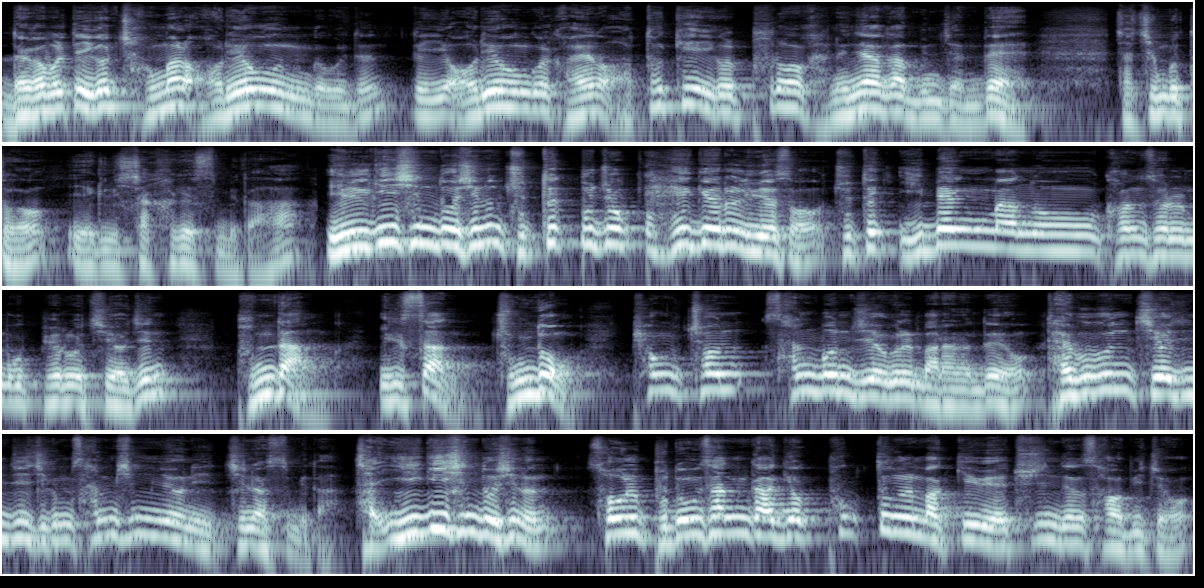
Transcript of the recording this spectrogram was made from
내가 볼 때 이건 정말 어려운 거거든. 근데 이 어려운 걸 과연 어떻게 이걸 풀어가느냐가 문제인데, 자, 지금부터 얘기를 시작하겠습니다. 일기 신도시는 주택 부족 해결을 위해서 주택 200만 호 건설을 목표로 지어진 분당, 일산, 중동, 평촌, 산본 지역을 말하는데요. 대부분 지어진 지 지금 30년이 지났습니다. 자, 이기 신도시는 서울 부동산 가격 폭등을 막기 위해 추진된 사업이죠.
